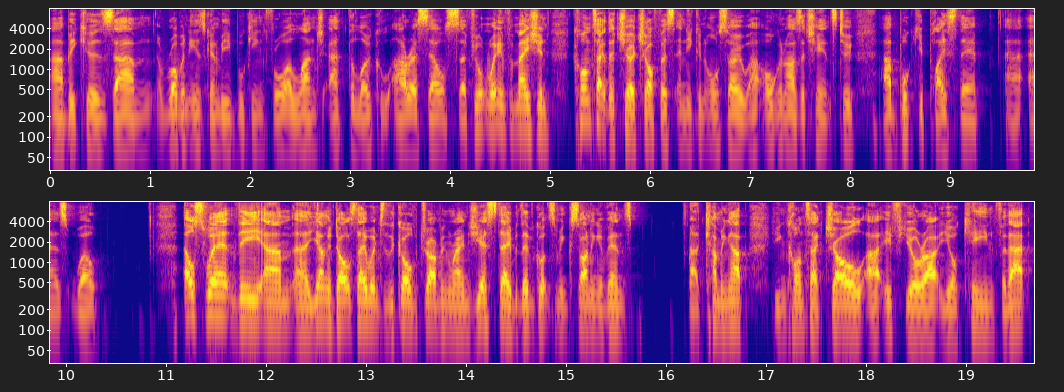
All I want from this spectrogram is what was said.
uh, because um, Robin is going to be booking for a lunch at the local RSL. So if you want more information, contact the church office and you can also uh, organise a chance to book your place there as well. Elsewhere, the um, uh, young adults, they went to the golf driving range yesterday, but they've got some exciting events uh, coming up. You can contact Joel uh, if you're uh, you're keen for that.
